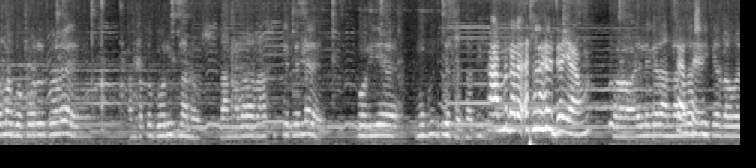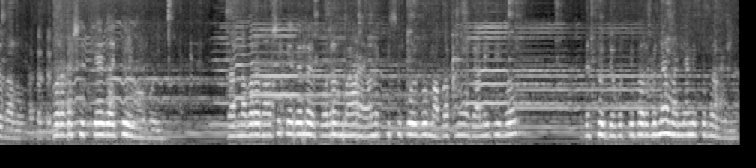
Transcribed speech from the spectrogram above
যাওয়া লাগবো পরে পরে আমরা তো গরিব মানুষ রান্না বান্না না শিখে দিলে করিয়ে মুখি দিয়েছে দাদি আমরা যাইয়াম এলেগে রান্না করা শিখে যাওয়াই ভালো। ওরা শিখে যাইতে হইব বই। রান্না করা না শিখে গেলে পরের মা অনেক কিছু করব মা বাপ নিয়ে গালি দিব। সহ্য করতে পারবে না মান্য নিতে পারবে না।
